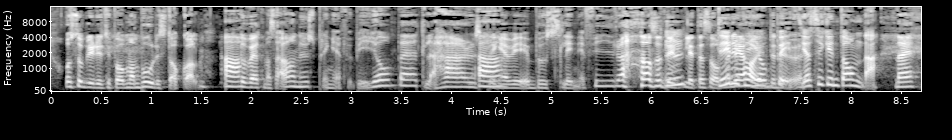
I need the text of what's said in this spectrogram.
Och så blir det typ om man bor i Stockholm. Ja. Då vet man så här, ah, nu springer jag förbi jobbet eller här springer ja. vi busslinje 4. Alltså typ mm. lite så. Det är Men lite det jobbigt. Inte du. Jag tycker inte om det. Nej,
